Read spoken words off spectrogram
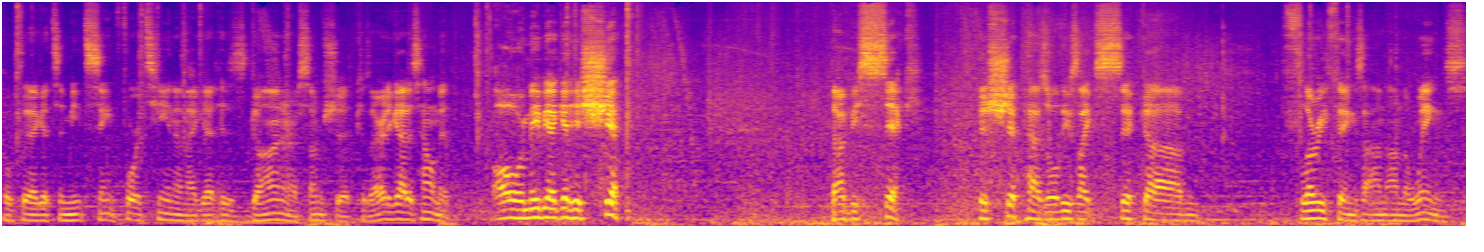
Hopefully I get to meet Saint 14 and I get his gun or some shit, because I already got his helmet. Oh, or maybe I get his ship. That would be sick. His ship has all these like sick um, flurry things on, on the wings.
